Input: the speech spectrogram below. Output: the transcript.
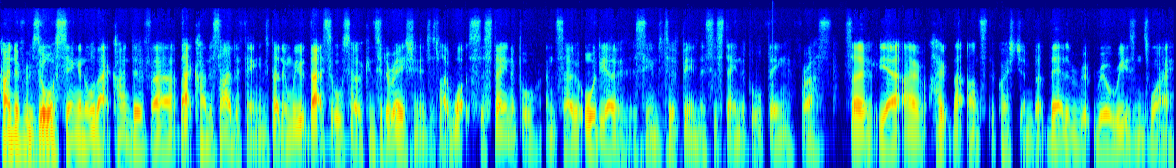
kind of resourcing and all that kind of uh, that kind of side of things but then we that's also a consideration it's just like what's sustainable and so audio seems to have been a sustainable thing for us. So yeah i hope that answered the question but they're the r- real reasons why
